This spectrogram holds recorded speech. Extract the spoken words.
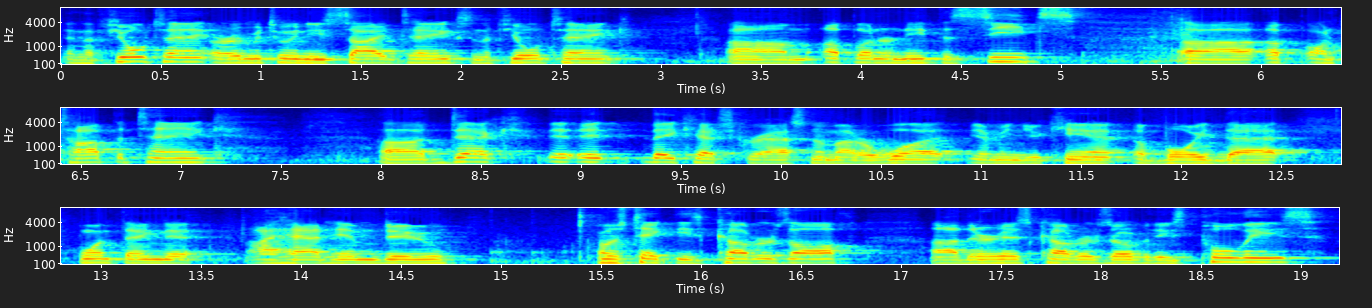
and the fuel tank, or in between these side tanks and the fuel tank, um, up underneath the seats, uh, up on top the tank. Uh, deck, it, it, they catch grass no matter what. I mean, you can't avoid that. One thing that I had him do was take these covers off. Uh, there is covers over these pulleys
